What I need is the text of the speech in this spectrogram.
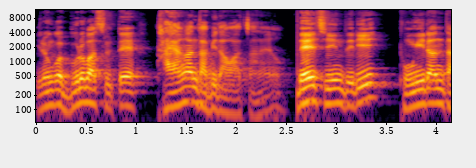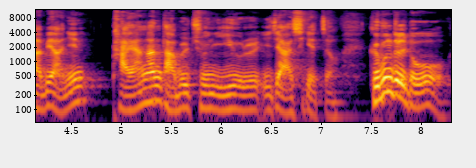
이런 걸 물어봤을 때 다양한 답이 나왔잖아요 내 지인들이 동일한 답이 아닌 다양한 답을 준 이유를 이제 아시겠죠? 그분들도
